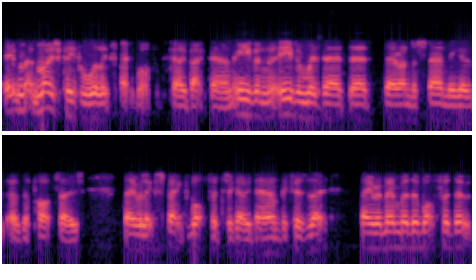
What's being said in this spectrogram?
it, most people will expect Watford to go back down, even even with their their, their understanding of, of the Pozzos. They will expect Watford to go down because they, they remember the Watford that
